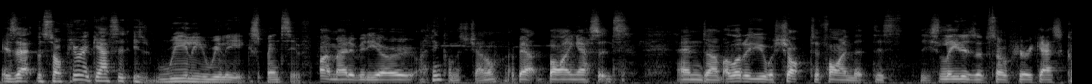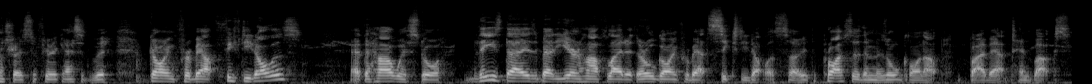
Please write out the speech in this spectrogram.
is that the sulfuric acid is really, really expensive. I made a video, I think on this channel, about buying acids and um, a lot of you were shocked to find that this, these litres of sulfuric acid, concentrated sulfuric acid, were going for about $50 at the hardware store. These days, about a year and a half later, they're all going for about $60, so the price of them has all gone up by about 10 bucks.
